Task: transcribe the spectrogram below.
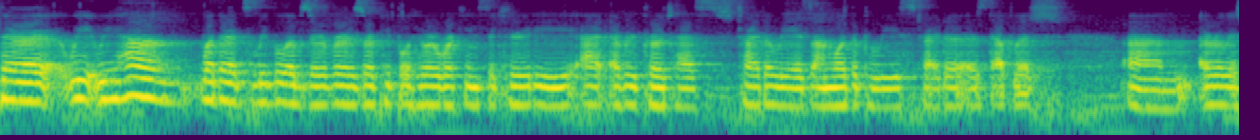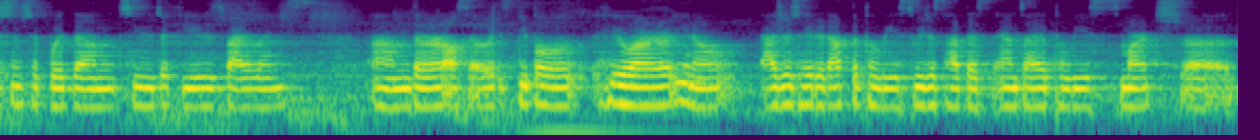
there we, we have whether it's legal observers or people who are working security at every protest try to liaison with the police, try to establish um, a relationship with them to diffuse violence. Um, there are also people who are, you know, agitated at the police. We just had this anti-police march uh,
